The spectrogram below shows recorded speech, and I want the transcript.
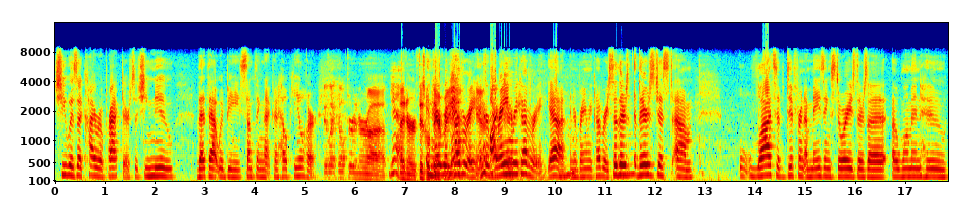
she was a chiropractor, so she knew that that would be something that could help heal her It like helped her in her uh, Yeah. in her physical in her therapy. recovery, in her Art brain therapy. recovery. Yeah, in her brain recovery. So there's there's just um, lots of different amazing stories. There's a, a woman who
